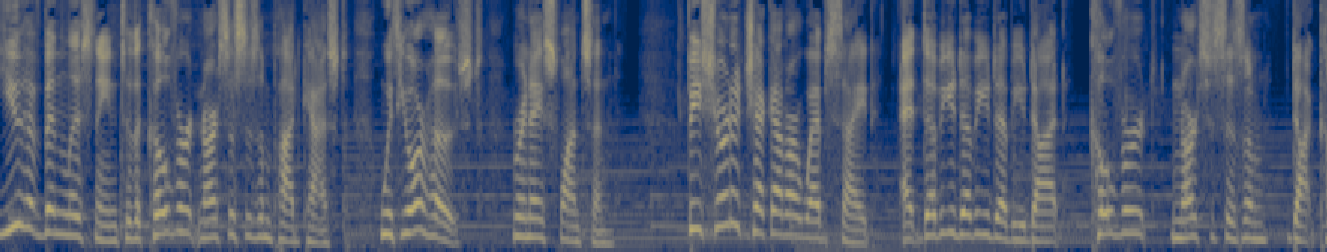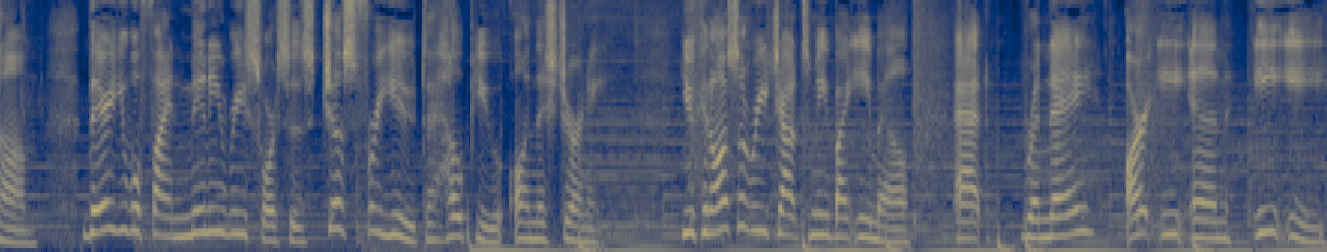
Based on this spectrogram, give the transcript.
You have been listening to the Covert Narcissism Podcast with your host, Renee Swanson. Be sure to check out our website at www.covertnarcissism.com. There you will find many resources just for you to help you on this journey. You can also reach out to me by email at Renee, R E N E E,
